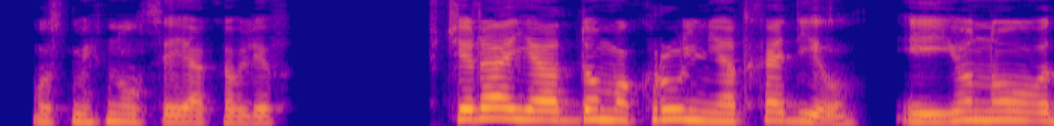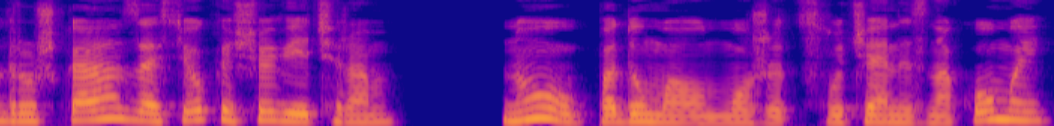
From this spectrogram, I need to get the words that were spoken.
– усмехнулся Яковлев. «Вчера я от дома Круль не отходил, и ее нового дружка засек еще вечером. Ну, подумал, может, случайный знакомый.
